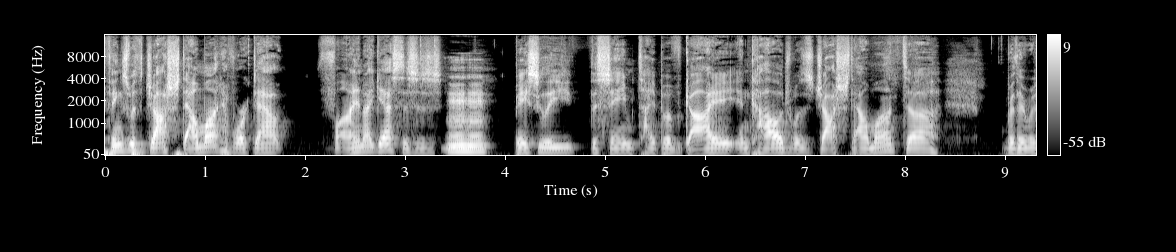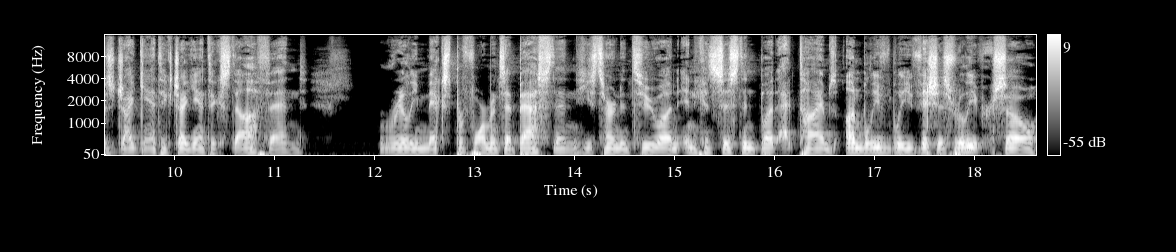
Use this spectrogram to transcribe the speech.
things with Josh Staumont have worked out fine. I guess this is Mm-hmm. basically the same type of guy in college was Josh Staumont, uh, where there was gigantic, gigantic stuff and really mixed performance at best. And he's turned into an inconsistent, but at times unbelievably vicious reliever. So,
